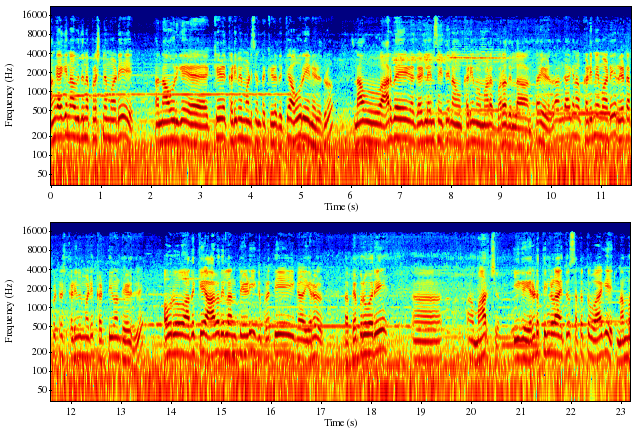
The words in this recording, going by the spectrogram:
ಹಾಗಾಗಿ ನಾವು ಇದನ್ನು ಪ್ರಶ್ನೆ ಮಾಡಿ, ನಾವು ಅವರಿಗೆ ಕೇಳಿ ಕಡಿಮೆ ಮಾಡಿಸಿ ಅಂತ ಕೇಳಿದ್ದಕ್ಕೆ ಅವ್ರು ಏನು ಹೇಳಿದರು, ನಾವು ಆರ್ ಬಿ ಐ ಗೈಡ್ಲೈನ್ಸ್ ಐತಿ, ನಾವು ಕಡಿಮೆ ಮಾಡೋಕ್ಕೆ ಬರೋದಿಲ್ಲ ಅಂತ ಹೇಳಿದ್ರು. ಹಂಗಾಗಿ ನಾವು ಕಡಿಮೆ ಮಾಡಿ ರೇಟ್ ಆಫ್ ಇಂಟ್ರೆಸ್ಟ್ ಕಡಿಮೆ ಮಾಡಿ ಕಟ್ತೀವಿ ಅಂತ ಹೇಳಿದ್ವಿ. ಅವರು ಅದಕ್ಕೆ ಆಗೋದಿಲ್ಲ ಅಂತೇಳಿ ಈಗ ಪ್ರತಿ ಈಗ ಎರಡು ಫೆಬ್ರವರಿ ಮಾರ್ಚ್ ಈಗ ಎರಡು ತಿಂಗಳಾಯಿತು ಸತತವಾಗಿ ನಮ್ಮ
